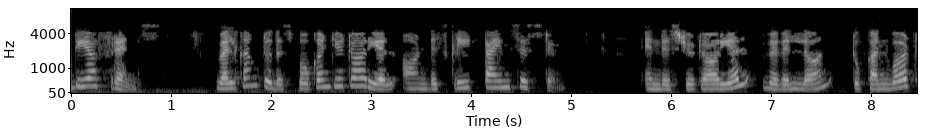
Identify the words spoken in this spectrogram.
Dear friends, welcome to the spoken tutorial on discrete time system. In this tutorial, we will learn to convert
